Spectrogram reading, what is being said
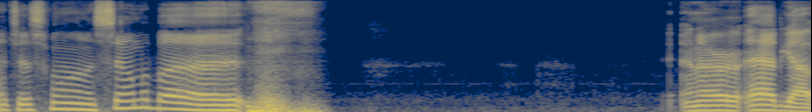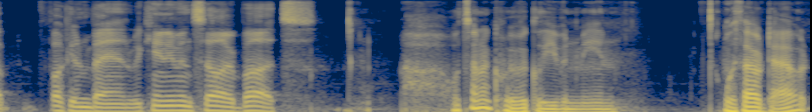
I just want to sell my butt. and our ad got fucking banned. We can't even sell our butts. What's unequivocally even mean? Without doubt.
